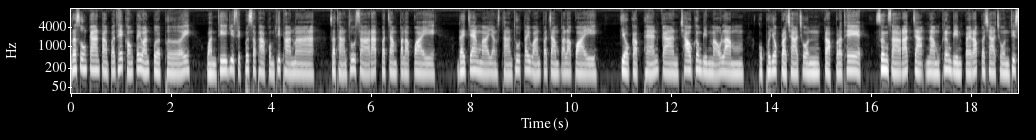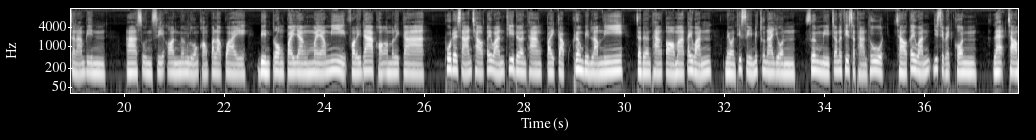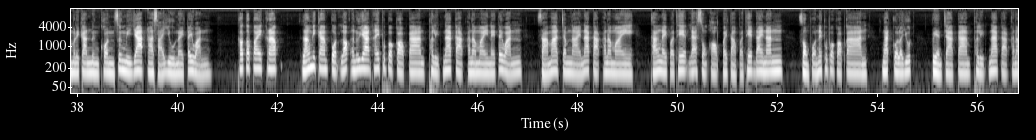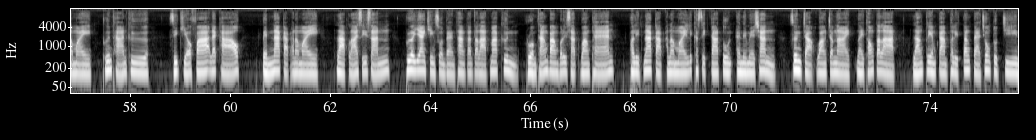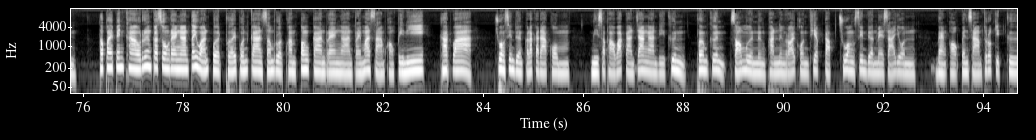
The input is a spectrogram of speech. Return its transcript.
กระทรวงการต่างประเทศของไต้หวันเปิดเผย วันที่ 20 พฤษภาคมที่ผ่านมา สถานทูตสหรัฐประจำปารากวัย ได้แจ้งมายังสถานทูตไต้หวันประจำปารากวัย เกี่ยวกับแผนการเช่าเครื่องบินเหมาลำอพยพประชาชนกลับประเทศ ซึ่งสหรัฐจะนำเครื่องบินไปรับประชาชนที่สนามบิน อาซุนซีออนเมืองหลวงของปารากวัย บินตรงไปยังไมอามีฟลอริดาของอเมริกา ผู้โดยสารชาวไต้หวันที่เดินทางไปกับเครื่องบินลำนี้ จะเดินทางต่อมาไต้หวันในวันที่ 4 มิถุนายน ซึ่งมีเจ้าหน้าที่สถานทูต ชาวไต้หวัน 21 คน และชาวอเมริกันหนึ่งคน ซึ่งมีญาติอาศัยอยู่ในไต้หวัน เข้าต่อไปครับ หลังมีการปลดล็อกอนุญาตให้ผู้ประกอบการผลิตหน้ากากอนามัยในไต้หวัน สามารถจำหน่ายหน้ากากอนามัย ทั้งในประเทศและส่งออกไปต่างประเทศได้นั้น ส่งผลให้ผู้ประกอบการ งัดกลยุทธ์ เปลี่ยนจากการผลิตหน้ากากอนามัย พื้นฐานคือ สีเขียวฟ้าและขาว เป็นหน้ากากอนามัย หลากหลายสีสัน เพื่อแย่งชิงส่วนแบ่งทางการตลาดมากขึ้น รวมทั้งบางบริษัทวางแผน ผลิตหน้ากากอนามัยลิขสิทธิ์การ์ตูนแอนิเมชัน ซึ่งจะวางจำหน่ายในท้องตลาด หลังเตรียมการผลิตตั้งแต่ช่วงตุดจีน ต่อไปเป็นข่าวเรื่องกระทรวงแรงงานไต้หวันเปิดเผยผลการสำรวจความต้องการแรงงานไตรมาส 3 ของปีนี้ คาดว่าช่วงสิ้นเดือนกรกฎาคม มีสภาวะการจ้างงานดีขึ้น เพิ่มขึ้น 21,100 คนเทียบกับช่วงสิ้นเดือนเมษายน แบ่งออกเป็น 3 ธุรกิจคือ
